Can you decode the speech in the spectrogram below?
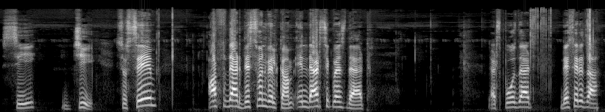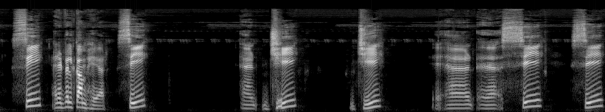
C G. So same after that this one will come. In that sequence that let's suppose that this is a C and it will come here. C and G G and uh, C C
